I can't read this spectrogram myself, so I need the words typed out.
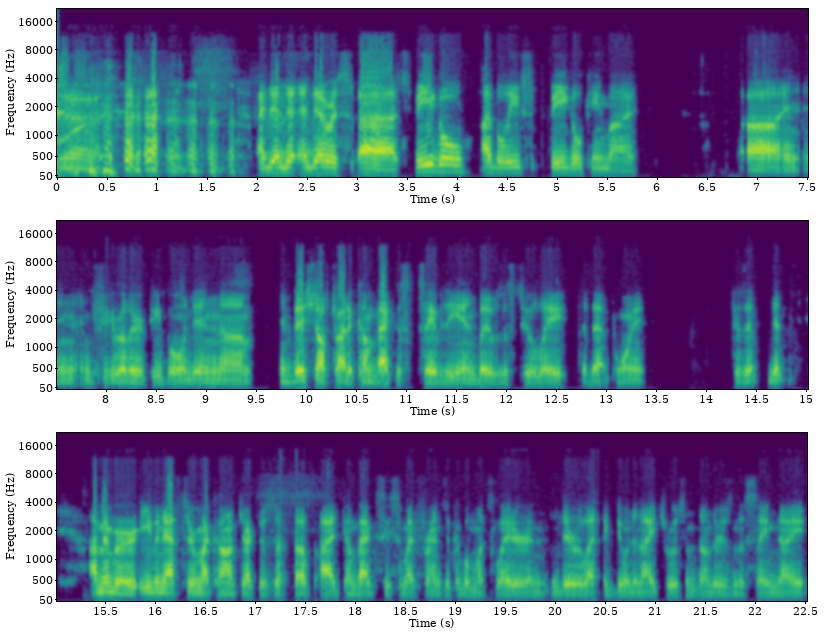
Yeah. and then and there was uh, Spiegel, I believe Spiegel came by, uh, and, and, and a few other people, and then um, and Bischoff tried to come back to save at the end, but it was just too late at that point because it, it, I remember even after my contract was up, I'd come back to see some of my friends a couple months later, and they were like doing the Nitros and Thunders in the same night,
